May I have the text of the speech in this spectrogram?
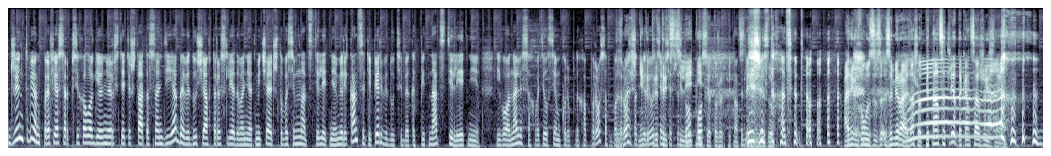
Джин Твенг, профессор психологии в университете штата Сан-Диего, ведущий автор исследования, отмечает, что 18-летние американцы теперь ведут себя как 15-летние. Его анализ охватил 7 крупных опросов подросток знаешь, период некоторые 76 30-летние по себя тоже как 15-летние ведут. 16 Они как за- замирают, знаешь, вот 15 лет до конца жизни.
